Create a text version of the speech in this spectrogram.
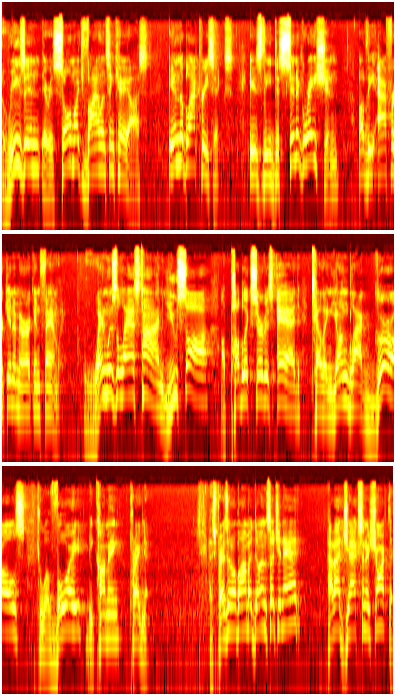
The reason there is so much violence and chaos in the black precincts is the disintegration of the African American family. When was the last time you saw a public service ad telling young black girls to avoid becoming pregnant? Has President Obama done such an ad? How about Jackson or Sharpton?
